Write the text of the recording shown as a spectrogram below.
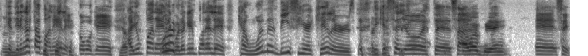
que tienen hasta paneles, como que hay un panel, recuerdo que hay un panel de Can women be serial killers? Y qué sé yo, este, ¿sabes? bien. Eh, sí,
